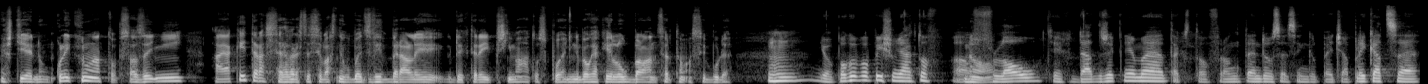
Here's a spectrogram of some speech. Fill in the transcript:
ještě jednou kliknu na to vsazení a jaký teda server jste si vlastně vůbec vybrali, kde který přijímá to spojení, nebo jaký load balancer tam asi bude? Mm-hmm. Jo, pokud popíšu nějak to uh, no. flow těch dat, řekněme, tak z toho frontendu se single page aplikace,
